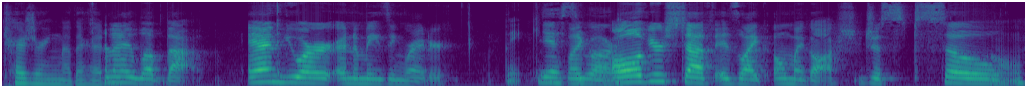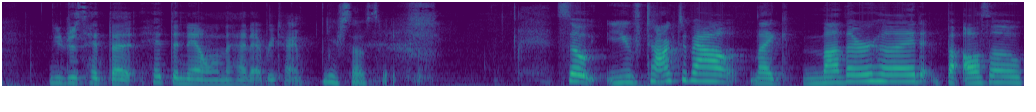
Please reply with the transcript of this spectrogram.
treasuring motherhood. and i love that and you are an amazing writer Thank you. Yes, like you are. all of your stuff is like oh my gosh just so Oh, you just hit the hit the nail on the head every time you're so sweet. So you've talked about like motherhood, but also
